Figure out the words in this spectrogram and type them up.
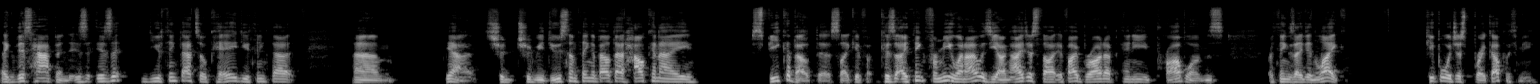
like this happened. Is is it do you think that's okay? Do you think that um yeah should should we do something about that? How can i speak about this? Like if because i think for me when i was young i just thought if i brought up any problems or things i didn't like people would just break up with me.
